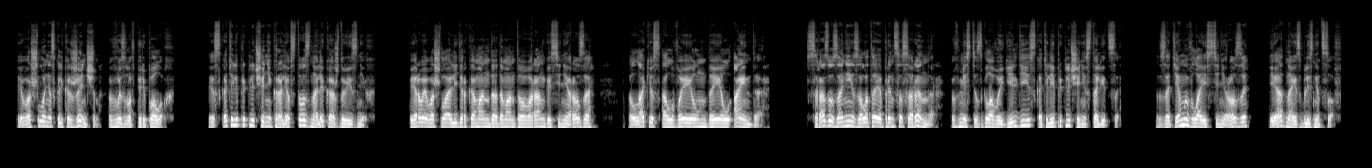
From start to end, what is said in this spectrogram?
и вошло несколько женщин, вызвав переполох. Искатели приключений королевства знали каждую из них. Первой вошла лидер команды адамантового ранга «Синяя роза» Лакюс Алвейл Дейл Айндра. Сразу за ней золотая принцесса Реннер, вместе с главой гильдии искателей приключений столицы. Затем Ивла из Синей Розы и одна из близнецов.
